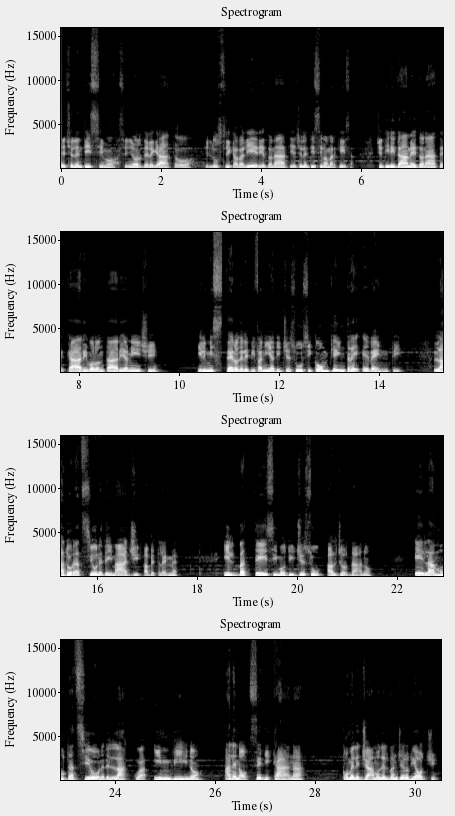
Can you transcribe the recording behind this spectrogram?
Eccellentissimo signor delegato, illustri cavalieri e donati, eccellentissima marchesa, gentili dame e donate, cari volontari amici, il mistero dell'Epifania di Gesù si compie in tre eventi. L'adorazione dei magi a Betlemme, il battesimo di Gesù al Giordano e la mutazione dell'acqua in vino alle nozze di Cana, come leggiamo nel Vangelo di oggi.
